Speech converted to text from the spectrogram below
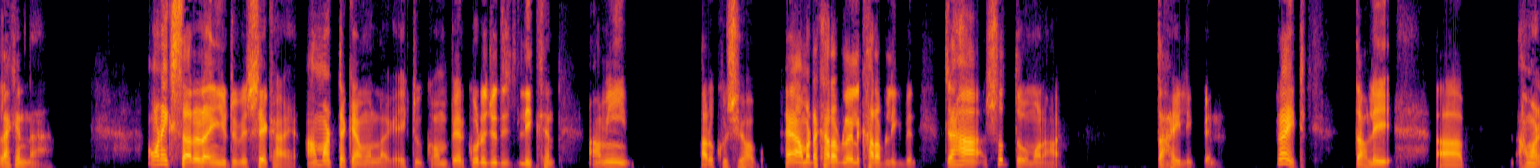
লেখেন না। অনেক স্যারেরা ইউটিউবে শেখায়। আমারটা কেমন লাগে? একটু কম্পেয়ার করে যদি লিখেন, আমি আরও খুশি হব। হ্যাঁ আমারটা খারাপ লাগলে খারাপ লিখবেন। যাহা সত্য মনে হয়, তাহাই লিখবেন। রাইট তাহলে আমার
